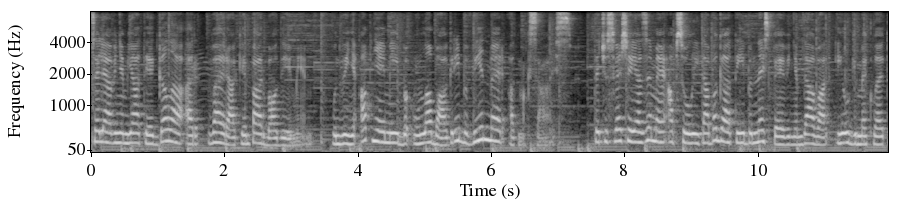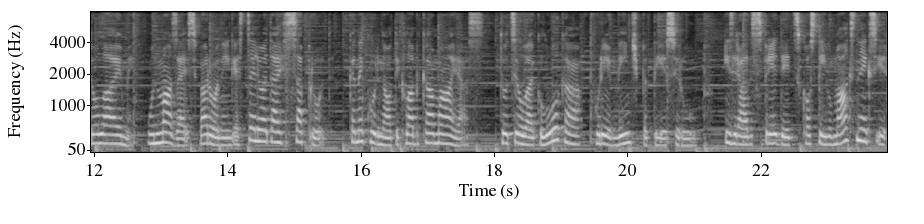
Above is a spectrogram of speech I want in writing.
Ceļā viņam jātiek galā ar vairākiem pārbaudījumiem, un viņa apņēmība un labā griba vienmēr atmaksājas taču svešajā zemē apsolītā bagātība nespēja viņam dāvāt ilgi meklēto laimi, un mazais varonīgais ceļotājs saprot, ka nekur nav tik labi kā mājās, to cilvēku lokā, kuriem viņš patiesi rūp. Izrādes spriedītas kostīmu mākslinieks ir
